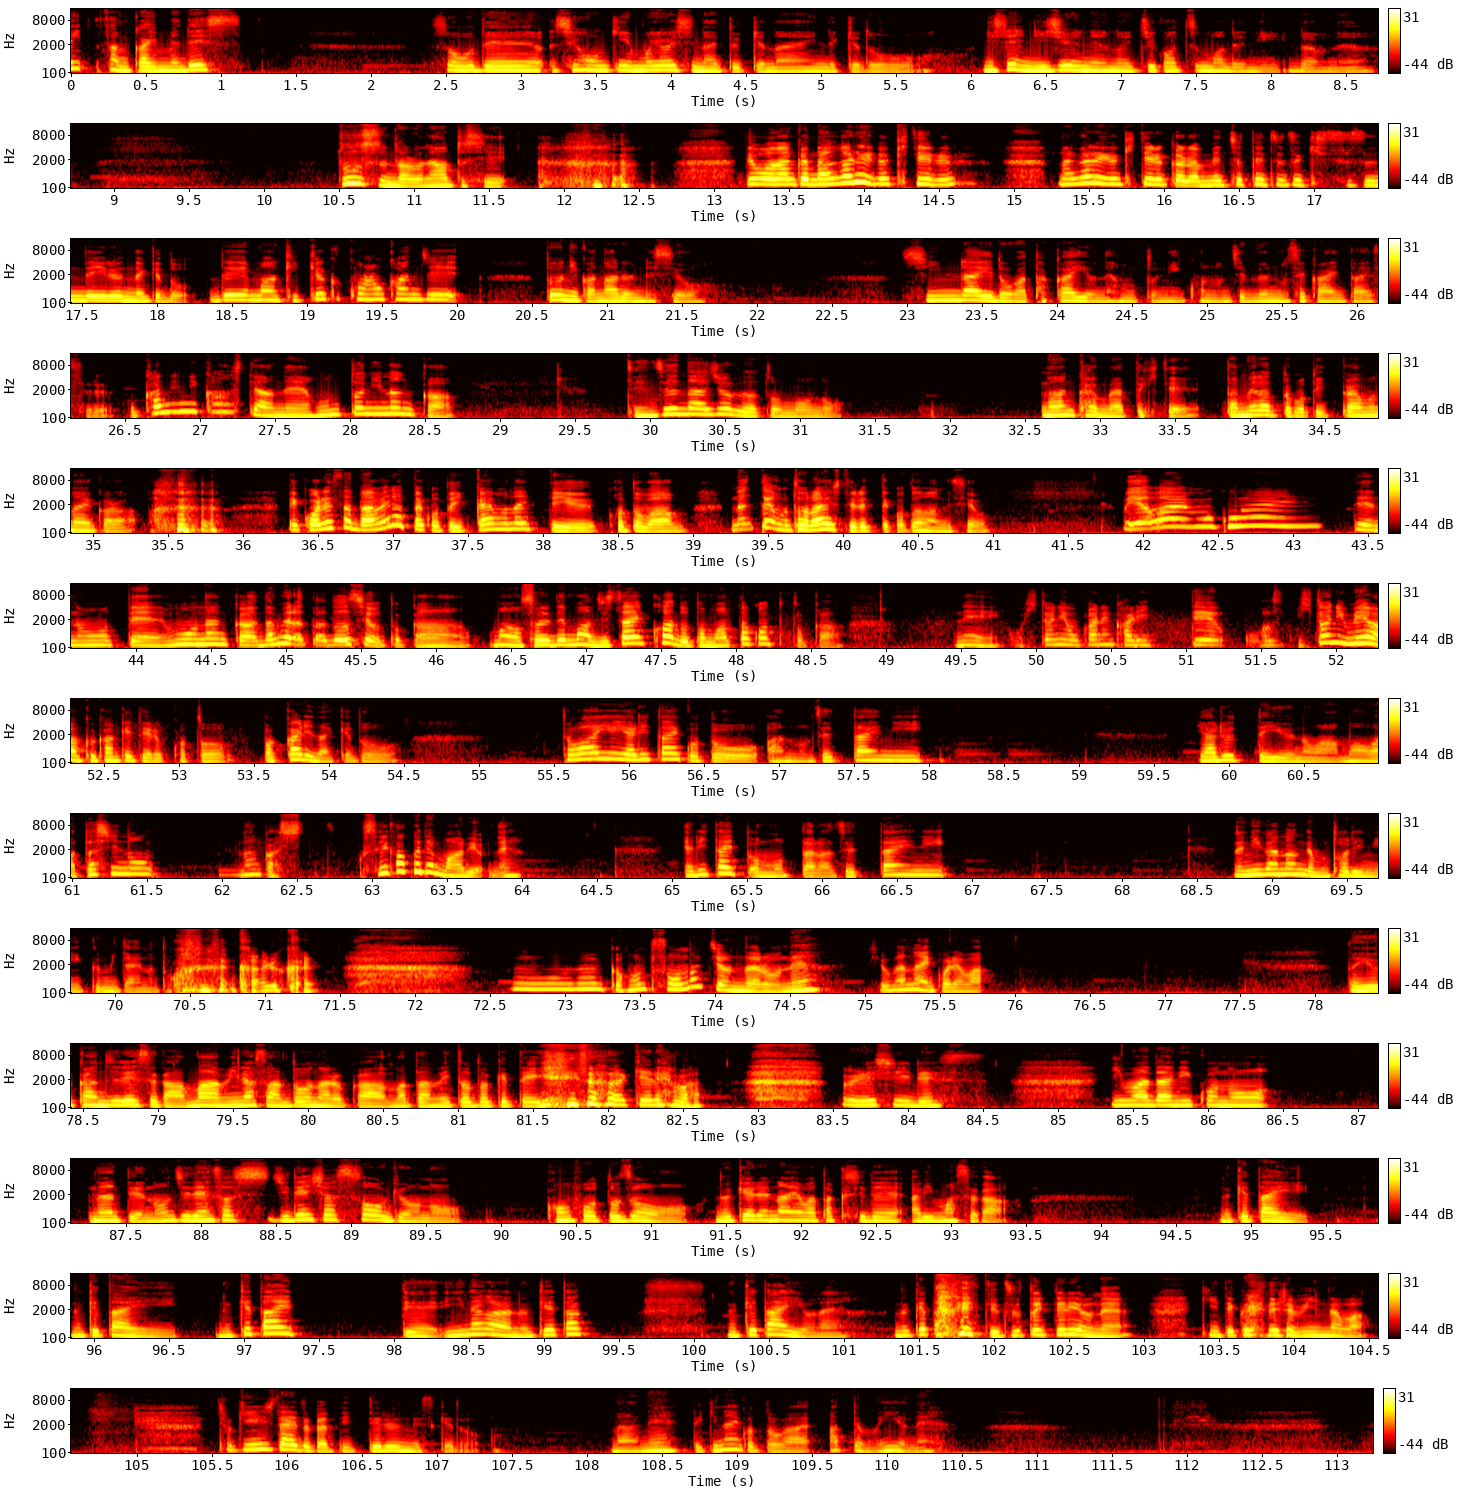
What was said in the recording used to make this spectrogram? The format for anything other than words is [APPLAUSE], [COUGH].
はい3回目です。そうで資本金も用意しないといけないんだけど2020年の1月までにだよね。どうすんだろうね私。[LAUGHS] でもなんか流れが来てる。流れが来てるからめっちゃ手続き進んでいるんだけど。でまあ結局この感じどうにかなるんですよ。信頼度が高いよね本当に。この自分の世界に対する。お金に関してはね本当になんか全然大丈夫だと思うの。何回もやってきてダメだったこと一回もないから。[LAUGHS] でこれさダメだったこと一回もないっていうことは何回もトライしてるってことなんですよ。やばいもう怖いって思ってもうなんかダメだったらどうしようとかまあそれでまあ実際カード止まったこととかね人にお金借りて人に迷惑かけてることばっかりだけどとはいえやりたいことをあの絶対にやるっていうのはまあ私のなんか性格でもあるよね。やりたいと思ったら絶対に何が何でも取りに行くみたいなところ [LAUGHS] なんかあるからもうなんかほんとそうなっちゃうんだろうねしょうがないこれは。という感じですがまあ皆さんどうなるかまた見届けていただければ [LAUGHS] 嬉しいです。未だにこの何て言うの？自転車自転車操業のコンフォートゾーンを抜けれない私でありますが抜けたい抜けたい抜けたいって言いながら抜けた抜けたいよね。抜けたいってずっと言ってるよね。聞いてくれてるみんなは。貯金したいとかって言ってるんですけどまあねできないことがあってもいいよね。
